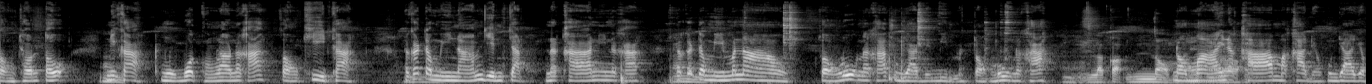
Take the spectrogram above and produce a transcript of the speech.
สองช้อนโต๊ะนี่ค่ะ หมูบดของเรานะคะสองขีดค่ะ แล้วก็จะมีน้ำเย็นจัดนะคะนี่นะคะ แล้วก็จะมีมะนาวสองลูกนะคะคุณยายไปบีบมันสองลูกนะคะ อืมแล้วก็หน่อหน่อไม้ของเรานะคะ มาค่ะเดี๋ยวคุณยายจะ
